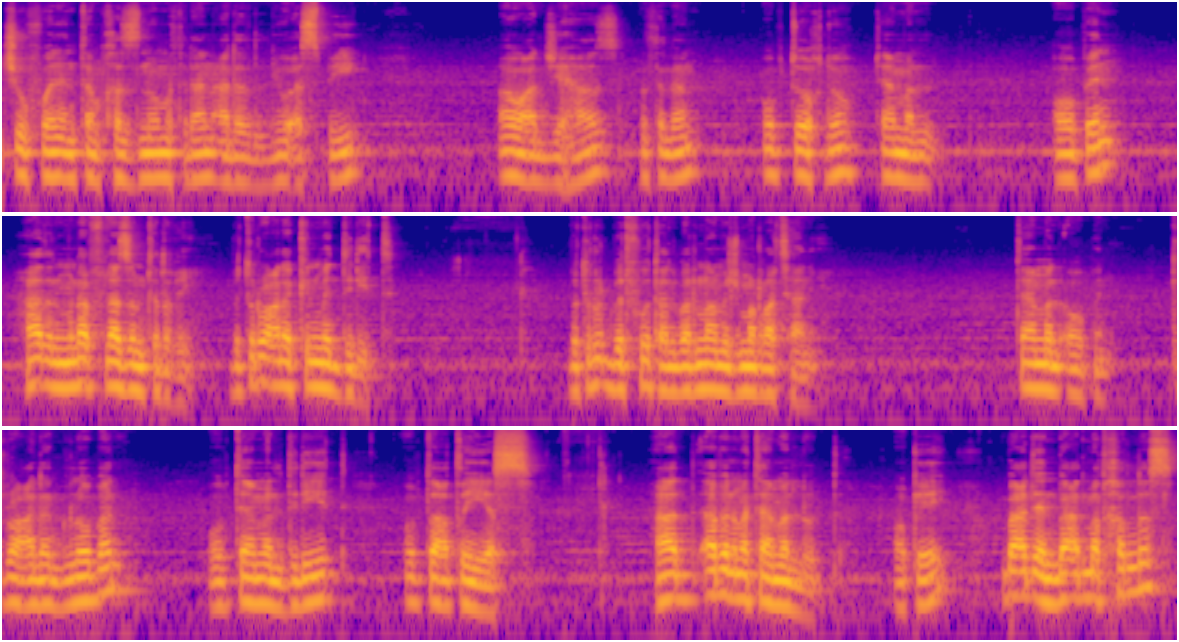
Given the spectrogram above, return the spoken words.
تشوف وين أنت مخزنه مثلا على ال USB أو على الجهاز مثلا. وبتاخده تعمل open هذا الملف لازم تلغيه. بتروح على كلمة delete. بترد بتفوت على البرنامج مرة ثانية. تعمل open تروح على global وبتعمل delete وبتعطيه yes. هاد قبل ما تعمل load أوكي؟ بعدين بعد ما تخلص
